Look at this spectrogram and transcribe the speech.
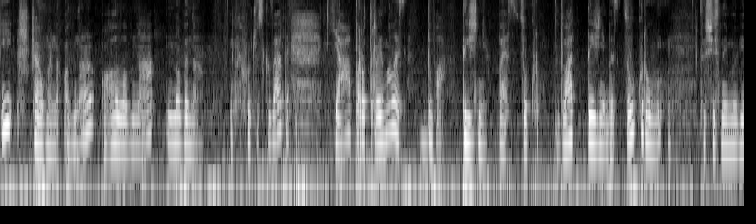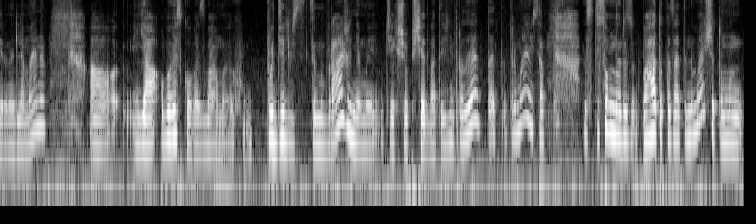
І ще у мене одна головна новина. Хочу сказати, я протрималась два тижні без цукру. Два тижні без цукру. Це щось неймовірне для мене. Я обов'язково з вами поділюсь цими враженнями, якщо б ще два тижні тримаюся. Стосовно багато казати нема що, тому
